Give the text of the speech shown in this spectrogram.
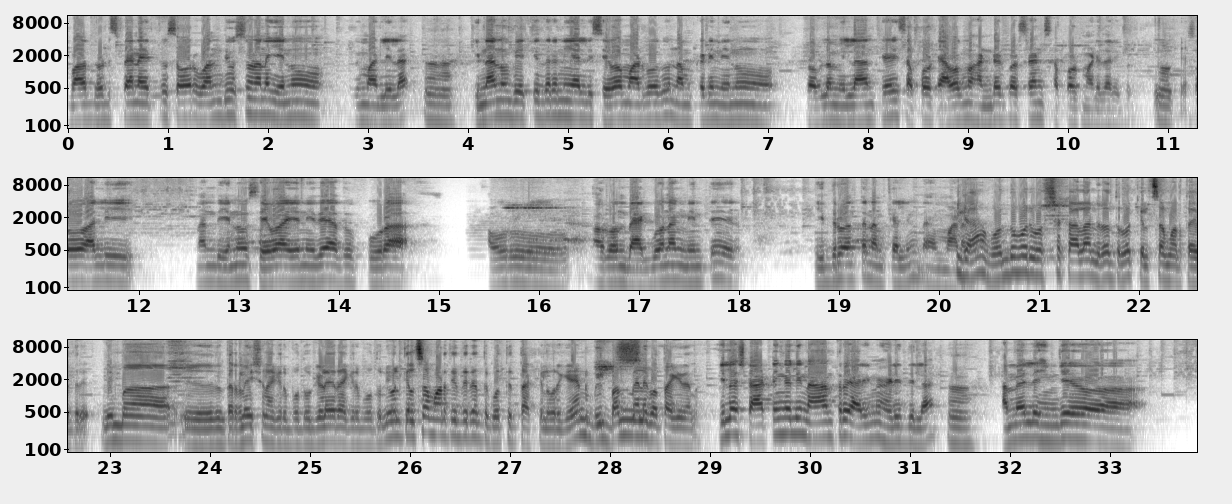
ಬಹಳ ದೊಡ್ಡ ಸ್ಪ್ಯಾನ್ ಆಯ್ತು. ಸೊ ಅವ್ರು ಒಂದ್ ದಿವ್ಸ ನನಗೆ ಏನು ಇದು ಮಾಡ್ಲಿಲ್ಲ. ಇನ್ನೂ ಇನ್ನಾನು ಬೇಕಿದ್ರೆ ನೀ ಅಲ್ಲಿ ಸೇವಾ ಮಾಡ್ಬೋದು. ನಮ್ ಕಡೆ ಏನು ಪ್ರಾಬ್ಲಮ್ ಇಲ್ಲ ಅಂತ ಹೇಳಿ ಸಪೋರ್ಟ್ ಯಾವಾಗ್ನೂ ಹಂಡ್ರೆಡ್ ಪರ್ಸೆಂಟ್ ಸಪೋರ್ಟ್ ಮಾಡಿದಾರೆ ಇಬ್ರು. ಓಕೆ ಸೊ ಅಲ್ಲಿ ನಂದು ಏನು ಸೇವಾ ಏನಿದೆ ಅದು ಪೂರಾ ಅವರು ಅವ್ರೊಂದು ಬ್ಯಾಕ್ ಬೋನ್ ಆಗಿ ನಿಂತೆ ಇದ್ರು ಅಂತ ನನ್ನ ಕೈಲಿಂದ ಮಾಡಿ ಈಗ ಒಂದೂವರೆ ವರ್ಷ ಕಾಲ ನಿರಂತರವಾಗಿ ಕೆಲಸ ಮಾಡ್ತಾ ಇದ್ರಿ. ನಿಮ್ಮ ರಿಲೇಷನ್ ಆಗಿರ್ಬೋದು ಗೆಳೆಯರಾಗಿರ್ಬೋದು ನೀವು ಅಲ್ಲಿ ಕೆಲಸ ಮಾಡ್ತಿದ್ದೀರಿ ಅಂತ ಗೊತ್ತಿತ್ತು ಕೆಲವರಿಗೆ? ಏನು ಬಿಲ್ ಬಂದ ಮೇಲೆ ಗೊತ್ತಾಗಿದೆ ಇಲ್ಲ ಸ್ಟಾರ್ಟಿಂಗ್ ಅಲ್ಲಿ ನಾ ಅಂತೂ ಯಾರಿಗೂ ಹೇಳಿದ್ದಿಲ್ಲ. ಆಮೇಲೆ ಹಿಂಗೆ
